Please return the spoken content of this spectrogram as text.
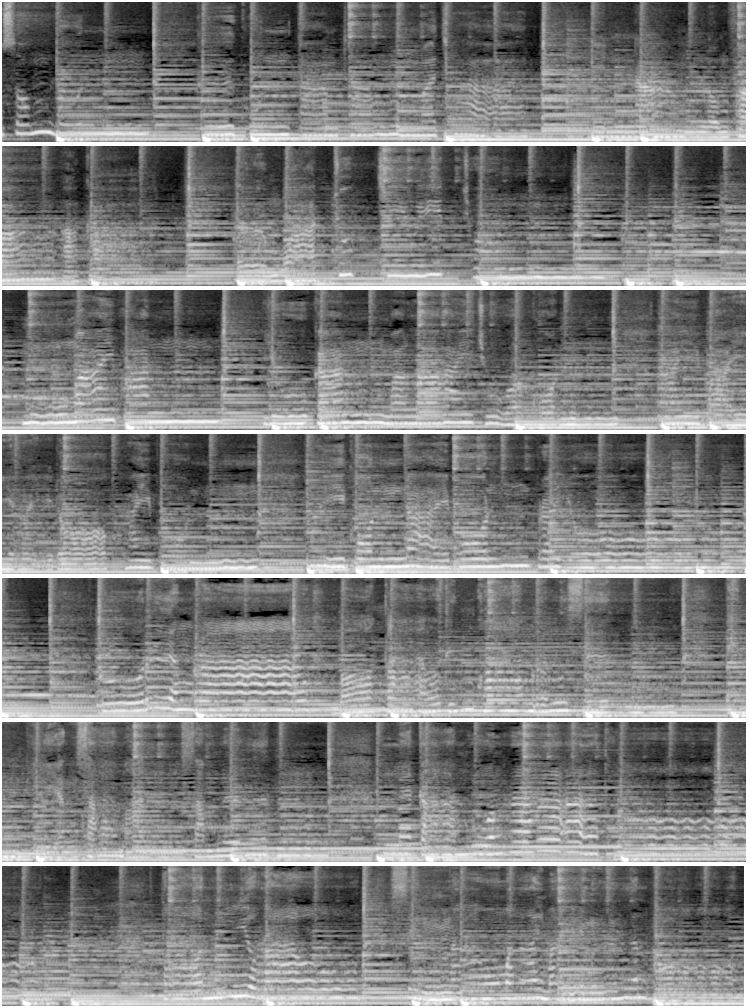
สมดุล คือคุณตามธรรมชาติดินน้ำลมฟ้าอากาศ เติมวาดชุบชีวิตชนหมู่ไม้พัน อยู่กันมาหลายชั่วคน ให้ใบให้ดอกให้ผล ให้คนได้ผลประโยชน์ สำนึก และการห่วงหาทรตอนนี้เราสิ้นเงาไม้ไม่เหมือนก่อน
